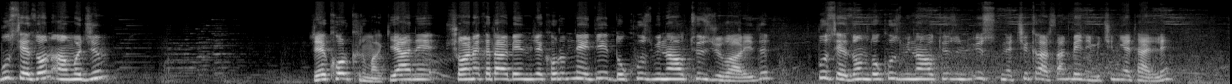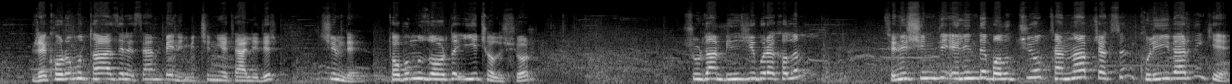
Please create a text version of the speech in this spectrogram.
Bu sezon amacım rekor kırmak. Yani şu ana kadar benim rekorum neydi? 9600 civarıydı. Bu sezon 9600'ün üstüne çıkarsam benim için yeterli. Rekorumu tazelesem benim için yeterlidir. Şimdi topumuz orada iyi çalışıyor. Şuradan biniciyi bırakalım. Senin şimdi elinde balıkçı yok. Sen ne yapacaksın? Kuleyi verdin ki.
